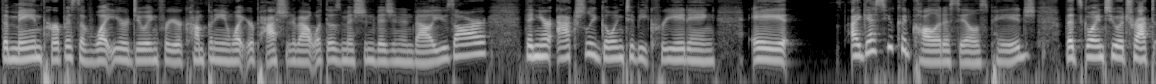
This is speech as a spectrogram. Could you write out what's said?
the main purpose of what you're doing for your company and what you're passionate about, what those mission, vision, and values are, then you're actually going to be creating a I guess you could call it a sales page that's going to attract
